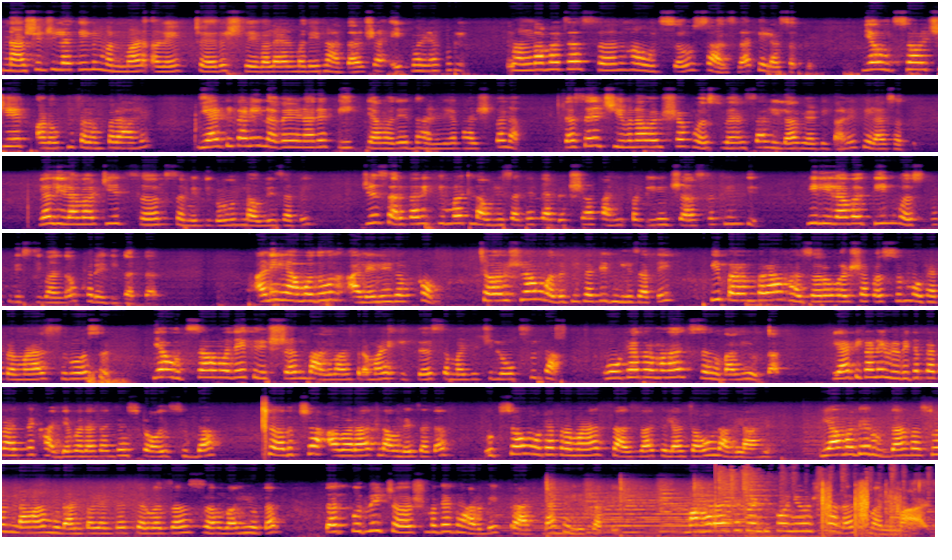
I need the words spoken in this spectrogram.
नाशिक जिल्ह्यातील मनमाड अनेक चर्च देवालयांमध्ये नाताळच्या एक महिन्यापूर्वी हंगामाचा सण हा उत्सव साजरा केला जातो. या उत्सवाची एक अनोखी परंपरा आहे. या ठिकाणी नवे येणारे पीक त्यामध्ये धान्य भाजीपाला तसेच जीवनावश्यक वस्तू यांचा लिलाव या ठिकाणी केला जातो. या लिलावाची सर समितीकडून लावली जाते जी सरकारी किंमत लावली जाते. त्यापेक्षा काही पटीने जास्त किमतीत ही लिलावातील वस्तू ख्रिस्ती बांधव खरेदी करतात. आणि यामधून आलेली रक्कम चर्चला मदतीसाठी दिली जाते. ही परंपरा हजारो वर्षापासून मोठ्या प्रमाणात सुरू असून या उत्सवामध्ये ख्रिश्चन बांधवांप्रमाणे इतर समाजाचे लोक सुद्धा मोठ्या प्रमाणात सहभागी होतात. या ठिकाणी विविध प्रकारचे खाद्यपदार्थांचे स्टॉल सुद्धा चर्चच्या आवारात लावले जातात. उत्सव मोठ्या प्रमाणात साजरा केला जाऊ लागला आहे. यामध्ये वृद्धांपासून लहान मुलांपर्यंत सर्वजण सहभागी होतात. तत्पूर्वी चर्चमध्ये धार्मिक प्रार्थना केली जाते. Maharashtra twenty four news channel Manmad.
